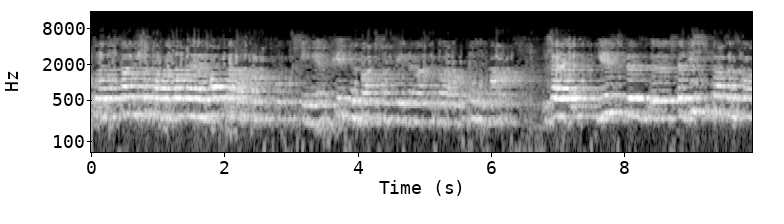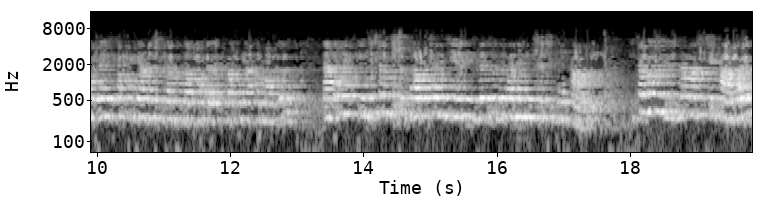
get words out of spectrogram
które zostały przeprowadzone po katastrofie w Fukushimie w kwietniu 2011 roku wynika, że jest 40% społeczeństwa opowiada się za budową elektrowni atomowych, natomiast 53% jest zdecydowanymi przeciwnikami. I to może być dla nas ciekawe,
